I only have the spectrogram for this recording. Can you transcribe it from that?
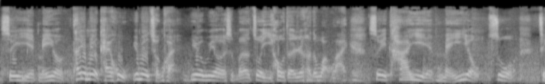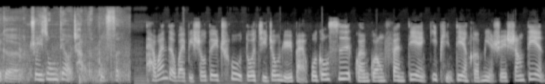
所以也没有他又没有开户，又没有存款，又没有什么做以后的任何的往来，所以他也没有做这个追踪调查的部分。台湾的外币收兑处多集中于百货公司、观光饭店、一品店和免税商店。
